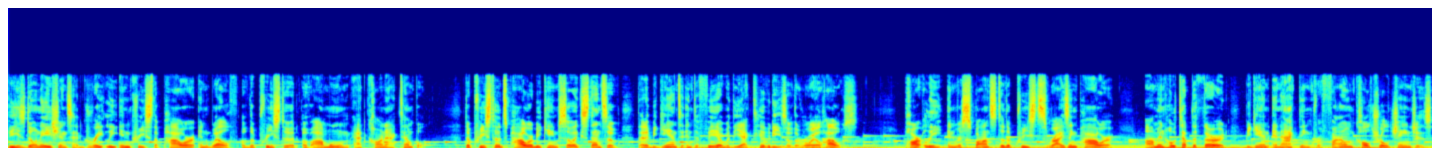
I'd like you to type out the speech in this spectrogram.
these donations had greatly increased the power and wealth of the priesthood of Amun at Karnak Temple. The priesthood's power became so extensive that it began to interfere with the activities of the royal house. Partly in response to the priest's rising power, Amenhotep III began enacting profound cultural changes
